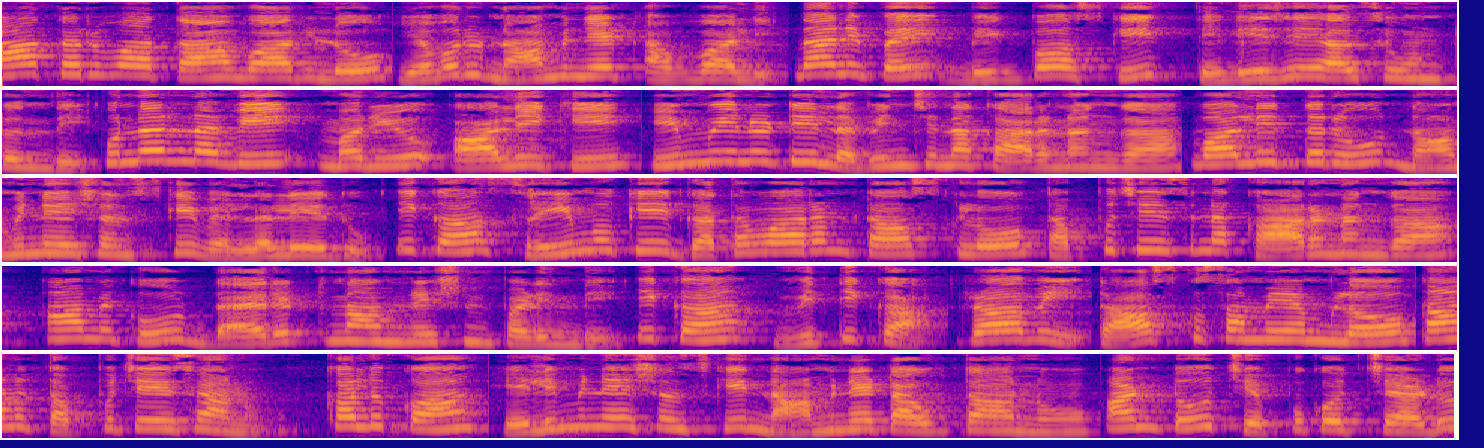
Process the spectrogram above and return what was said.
ఆ తరువాత వారిలో ఎవరు నామినేట్ అవ్వాలి దానిపై బిగ్ బాస్కి తెలియజేయాల్సి ఉంటుంది. పునర్నవి మరియు ఆలీకి ఇమ్యూనిటీ లభించిన కారణంగా వాళ్ళిద్దరూ నామినేషన్స్కి వెళ్ళలేదు ఇక శ్రీముఖి గత వారం టాస్క్లో తప్పు చేసిన కారణంగా ఆమెకు డైరెక్ట్ నామినేషన్ పడింది. ఇక వితిక రావి టాస్క్ సమయంలో తాను తప్పు చేశాను. కనుక ఎలిమినేషన్స్కి నామినేట్ అవుతాను అంటూ చెప్పుకొచ్చాడు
